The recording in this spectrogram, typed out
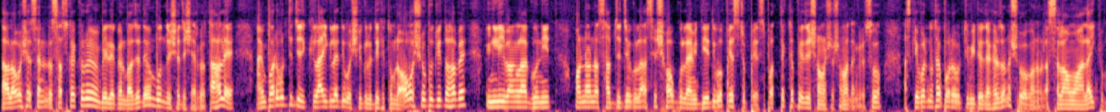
তাহলে অবশ্যই চ্যানেলটা সাবস্ক্রাইব করবে এবং বেল আইকন বাজাতে এবং বন্ধুর সাথে শেয়ার করো। তাহলে আমি পরবর্তী যে ক্লাসগুলো দিব, সেগুলো দেখে তোমরা অবশ্যই উপকৃত হবে। ইংলিশ, বাংলা, গণিত, অন্যান্য সাবজেক্ট যেগুলো আছে, সবগুলো আমি দিয়ে দিব পেজ টু পেজ প্রত্যেকটা পেজের সমস্যার সমাধান করে। সো আজকে পর্যন্ত থাক। পরবর্তী ভিডিও দেখার জন্য শুভকামনা। আসসালামু আলাইকুম।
